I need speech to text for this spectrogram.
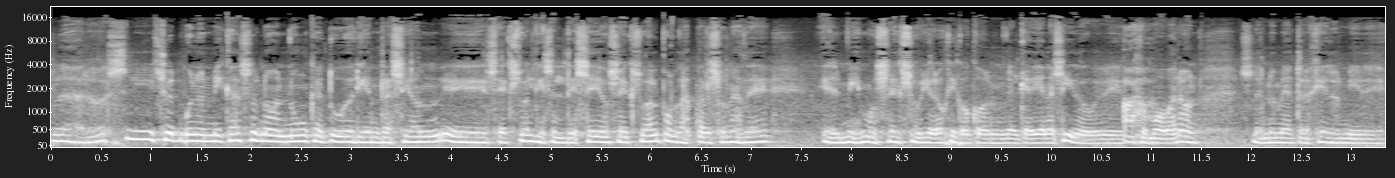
Claro, sí, yo, bueno, en mi caso no, nunca tuve orientación eh, sexual, que es el deseo sexual por las personas de el mismo sexo biológico con el que había nacido, eh, como varón. O sea, no me atrajeron ni de,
